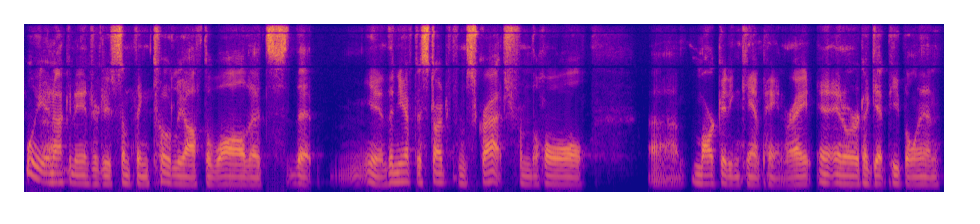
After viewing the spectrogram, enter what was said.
Well, you're Um, not going to introduce something totally off the wall. That's that. You know, then you have to start from scratch from the whole uh, marketing campaign, right? In, in order to get people in.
